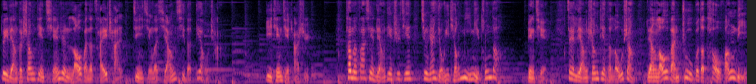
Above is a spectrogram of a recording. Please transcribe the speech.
对两个商店前任老板的财产进行了详细的调查。一天检查时，他们发现两店之间竟然有一条秘密通道，并且。在两商店的楼上，两老板住过的套房里，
